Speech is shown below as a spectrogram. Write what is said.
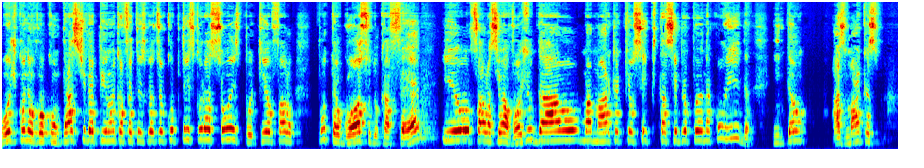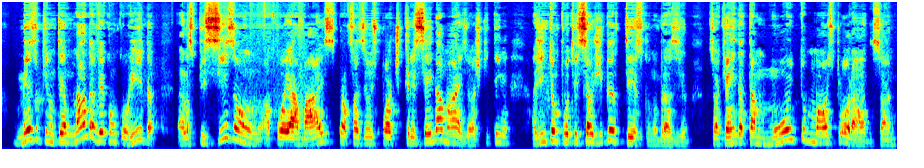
Hoje, quando eu vou comprar, se tiver pilão café três corações, eu compro três corações, porque eu falo, puta, eu gosto do café e eu falo assim, ó, vou ajudar uma marca que eu sei que está sempre apoiando a corrida. Então, as marcas, mesmo que não tenham nada a ver com corrida, elas precisam apoiar mais para fazer o esporte crescer ainda mais. Eu acho que tem, a gente tem um potencial gigantesco no Brasil, só que ainda está muito mal explorado, sabe?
